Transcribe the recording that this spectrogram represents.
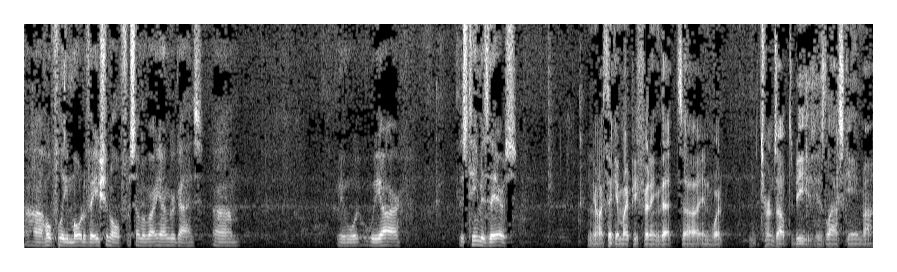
uh, hopefully motivational for some of our younger guys. Um, I mean, we, are. This team is theirs. You know, I think it might be fitting that uh, in what turns out to be his last game, uh,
